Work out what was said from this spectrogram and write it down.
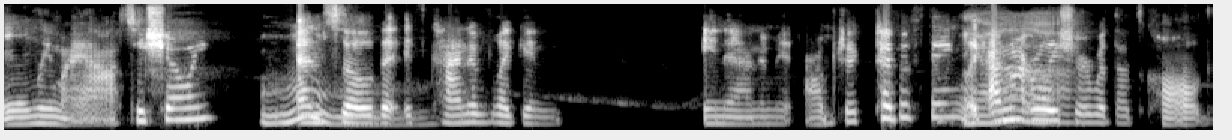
only my ass is showing. And so that it's kind of like an inanimate object type of thing. Like I'm not really sure what that's called.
